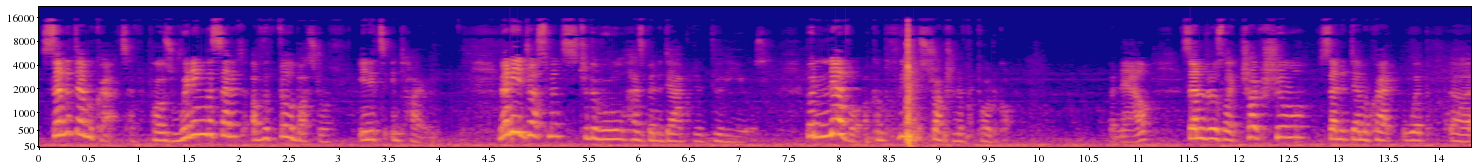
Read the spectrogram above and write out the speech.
Senate Democrats have proposed ridding the Senate of the filibuster in its entirety. Many adjustments to the rule has been adapted through the years, but never a complete destruction of the protocol. But now, senators like Chuck Schumer, Senate Democrat Whip uh,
